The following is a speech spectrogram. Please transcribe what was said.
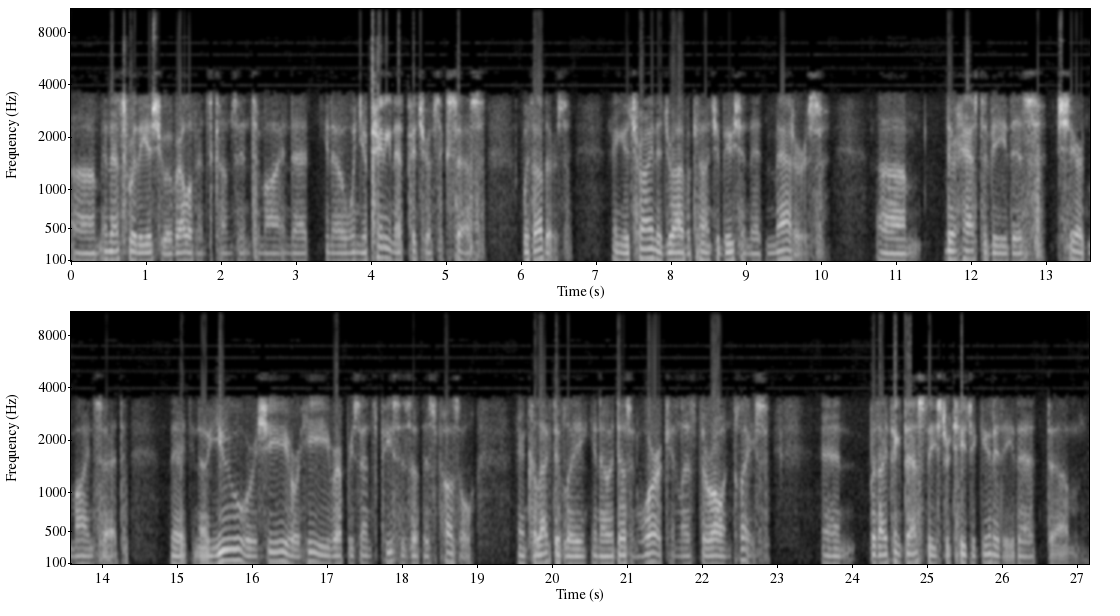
um, and that's where the issue of relevance comes into mind. That you know when you're painting that picture of success with others, and you're trying to drive a contribution that matters, um, there has to be this shared mindset that you know you or she or he represents pieces of this puzzle and collectively, you know, it doesn't work unless they're all in place. And but I think that's the strategic unity that, um,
